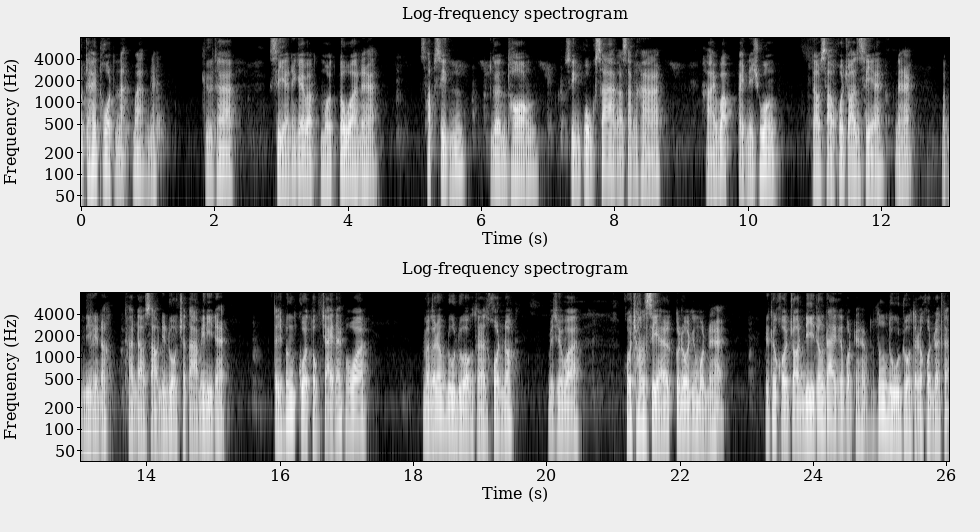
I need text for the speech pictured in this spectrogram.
ษก็ให้โทษหนักมากนะคือถ้าเสียนี่ก็แบบหมดตัวนะฮะทรัพย์สินเงินทอง สิ่งปลูกสร้างอสังหา หายวับไปในช่วงดาวเสาร์โคจรเสียนะฮะแบบนี้เลยเนาะถ้าดาวเสาร์นี่ดวงชะตาไม่ดีนะฮะแต่อย่าเพิ่งกลัวตกใจนะเพราะว่ามันก็ต้องดูดวงแต่ละคนเนาะไม่ใช่ว่า โคจรเสียก็โดนกันหมดนะฮะหรือถ้าโคจรดีต้องได้กันหมดนะครับต้องดูดวงแต่ละคนด้วยแต่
